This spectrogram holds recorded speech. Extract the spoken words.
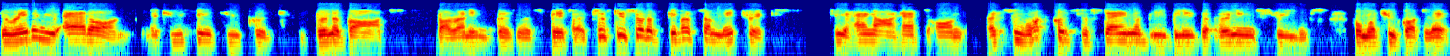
the revenue add on that you think you could bring about by running the business better? Just to sort of give us some metrics to hang our hat on as to what could sustainably be the earning streams from what you've got left.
